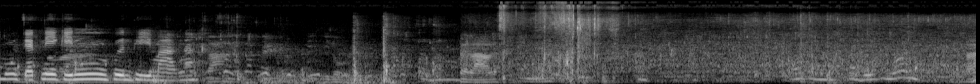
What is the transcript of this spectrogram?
หมู่เจ็ดนี่กินพื้นที่มากนะกิโลไปลาวเลยฮะ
